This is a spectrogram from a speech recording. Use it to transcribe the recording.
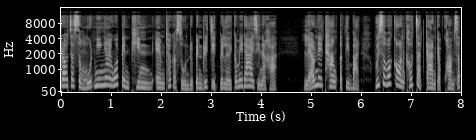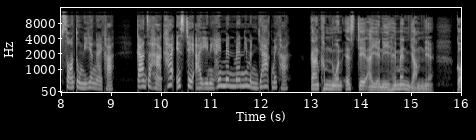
เราจะสมมุติง่ายๆว่าเป็นพิน m เท่ากับศูนย์หรือเป็นริจิตไปเลยก็ไม่ได้สินะคะ แล้วในทางปฏิบัติ วิศวกรเขาจัดการกับความซับซ้อนตรงนี้ยังไงคะ การจะหาค่า SJI นี่ให้แม่นๆ นี่มันยากไหมคะ การคำนวณ SJINE ให้แม่นยำเนี่ยก็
